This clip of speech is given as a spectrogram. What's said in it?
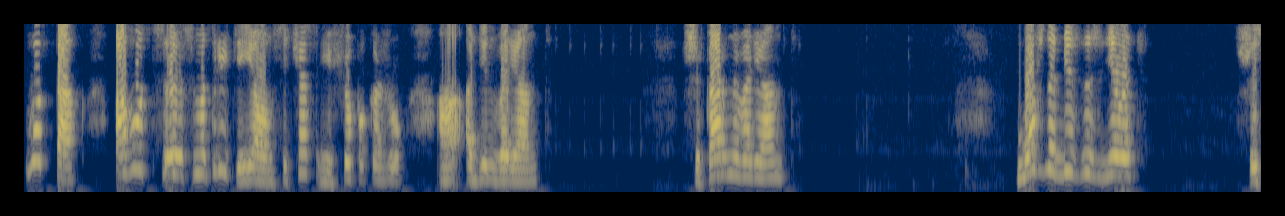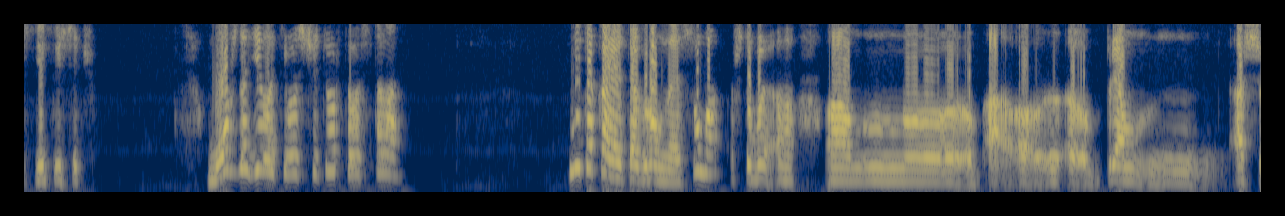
вот так. А вот э, смотрите, я вам сейчас еще покажу а, один вариант. Шикарный вариант. Можно бизнес делать с 6 тысяч. Можно делать его с четвертого стола. Не такая это огромная сумма, чтобы а, а, а, а, а, прям аж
